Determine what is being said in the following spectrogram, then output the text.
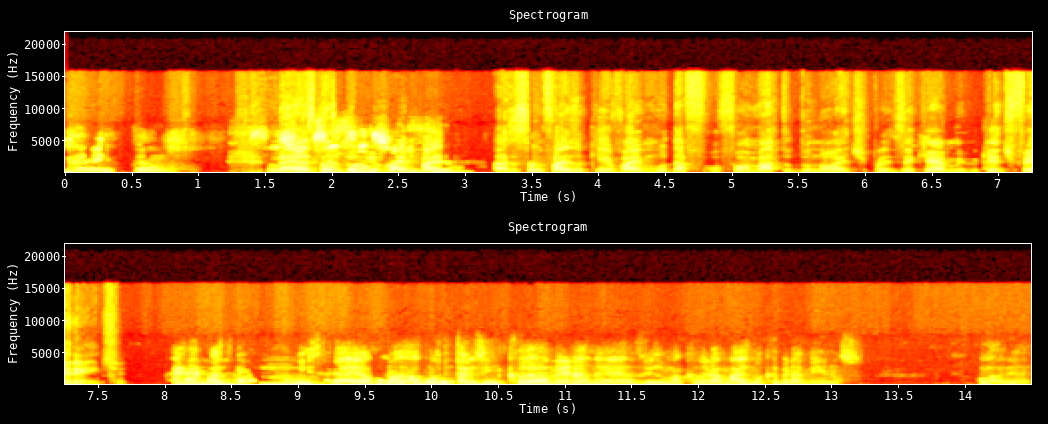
nada. É, então. Samsung, a Samsung, vai, faz, a Samsung faz o quê? Vai mudar o formato do Note para dizer que é, que é diferente. É, basicamente uhum. isso, né? Alguma, alguns detalhes em câmera, né? Às vezes uma câmera a mais, uma câmera menos. Olha,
